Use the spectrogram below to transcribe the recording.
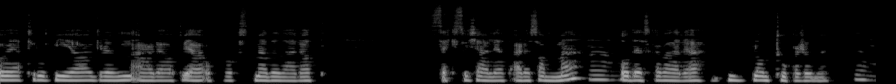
Og jeg tror mye av grunnen er det at vi er oppvokst med det der at sex og kjærlighet er det samme, Mm. og det skal være blant to personer. Mm.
